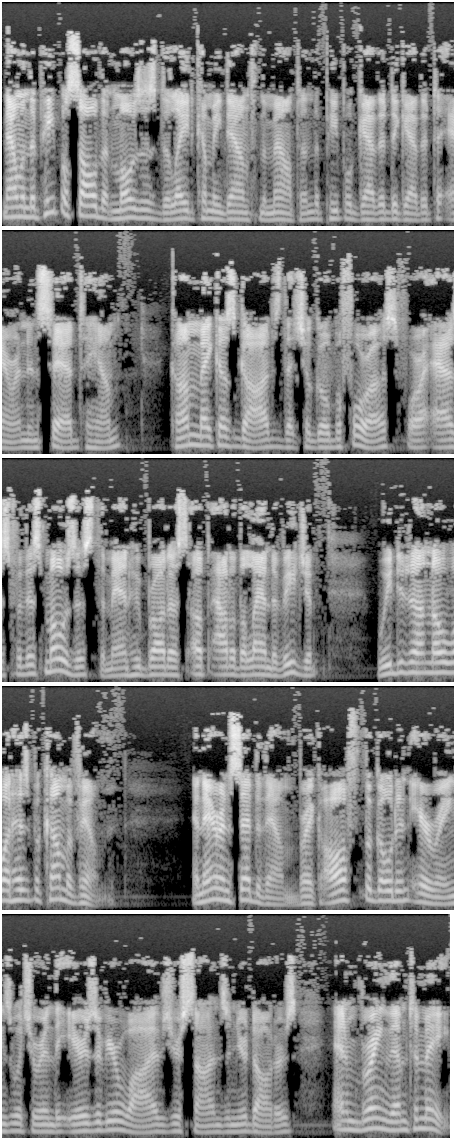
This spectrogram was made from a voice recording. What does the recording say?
Now, when the people saw that Moses delayed coming down from the mountain, the people gathered together to Aaron and said to him, Come, make us gods that shall go before us. For as for this Moses, the man who brought us up out of the land of Egypt, we do not know what has become of him. And Aaron said to them, Break off the golden earrings which are in the ears of your wives, your sons, and your daughters, and bring them to me.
